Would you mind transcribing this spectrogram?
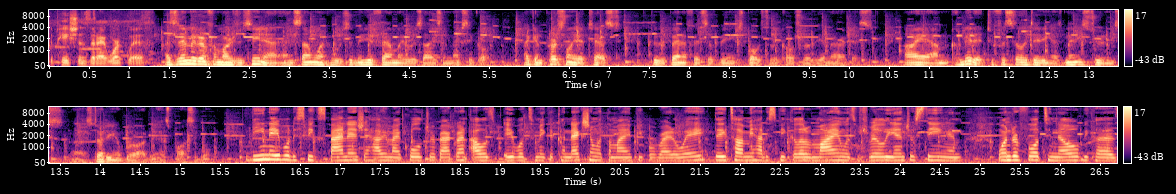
the patients that I work with. As an immigrant from Argentina and someone whose immediate family resides in Mexico, I can personally attest to the benefits of being exposed to the culture of the Americas. I am committed to facilitating as many students uh, studying abroad as possible. Being able to speak Spanish and having my culture background, I was able to make a connection with the Mayan people right away. They taught me how to speak a little Mayan, which was really interesting and wonderful to know because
